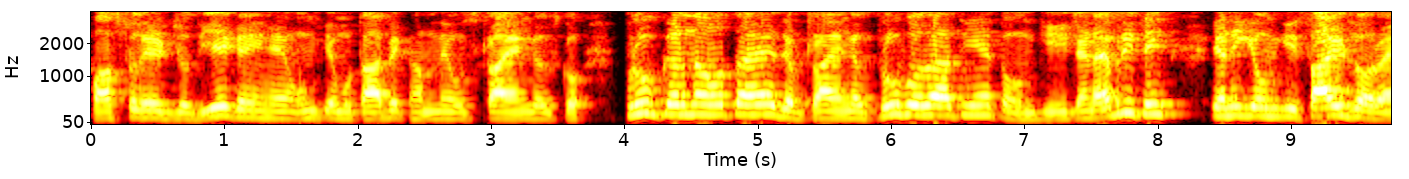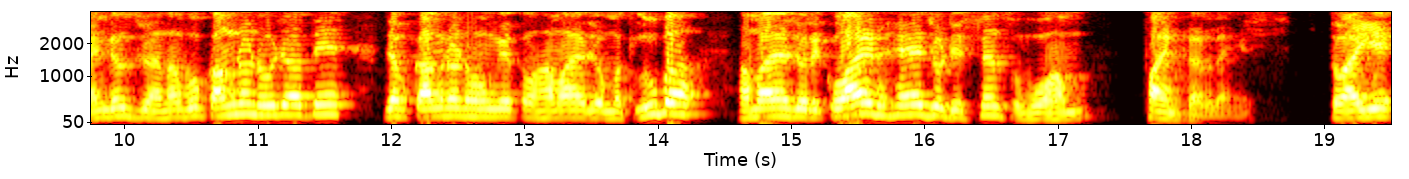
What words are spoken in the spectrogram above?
पास्टोलेट जो दिए गए हैं, उनके मुताबिक हमने उस ट्रायंगल्स को प्रूव करना होता है। जब ट्रायंगल प्रूव हो जाती हैं तो उनकी ईच एंड एवरीथिंग यानी कि उनकी साइड्स और एंगल्स जो है ना, वो कांग्रेंट हो जाते हैं। जब कांग्रेंट होंगे तो हमारे जो मतलूबा, हमारे जो रिक्वायर्ड है, जो डिस्टेंस वो हम फाइंड कर लेंगे। तो आइए,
